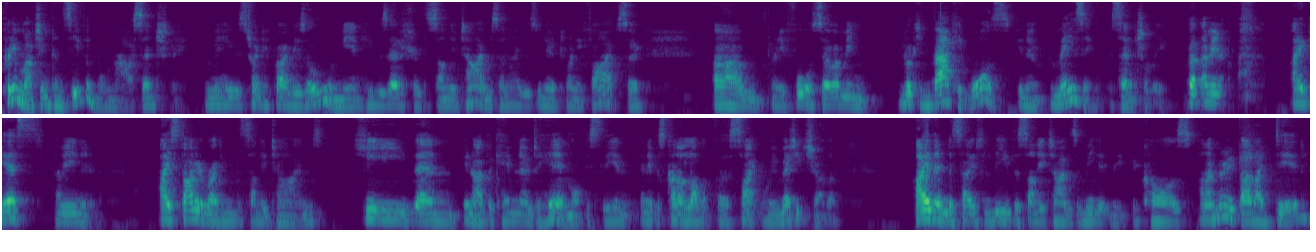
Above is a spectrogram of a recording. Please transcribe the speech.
Pretty much inconceivable now, essentially. I mean, he was 25 years older than me, and he was editor of the Sunday Times, and I was, you know, 25, so um, 24. So, I mean, looking back, it was, you know, amazing, essentially. But I mean, I guess, I mean, I started writing the Sunday Times. He then, you know, I became known to him, obviously, and, and it was kind of love at first sight when we met each other. I then decided to leave the Sunday Times immediately because, and I'm very glad I did,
